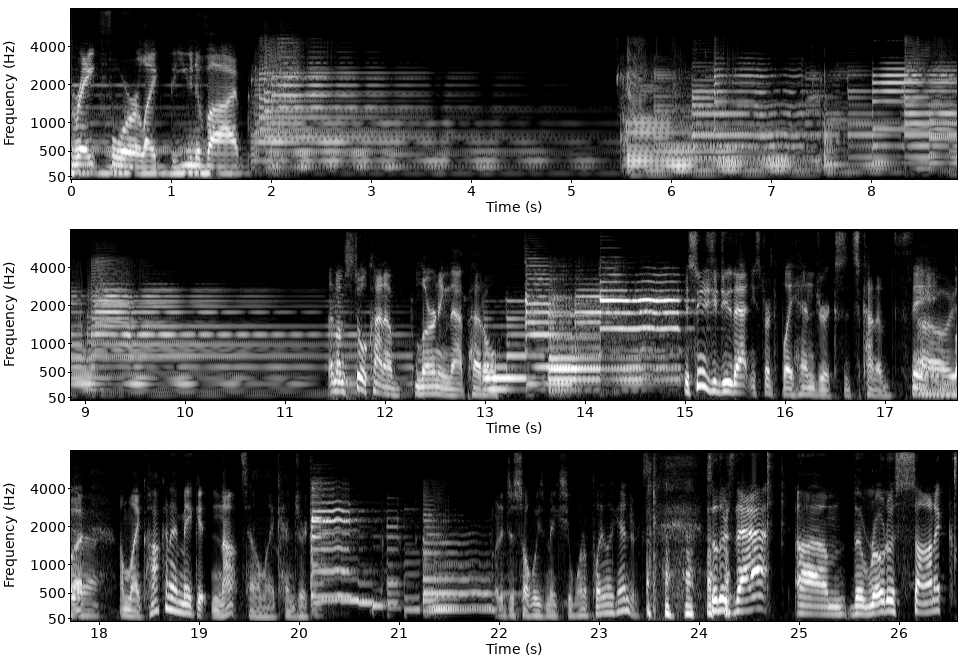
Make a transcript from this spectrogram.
Great for like the Univibe. And I'm still kind of learning that pedal. As soon as you do that and you start to play Hendrix, it's kind of thing. Oh, but yeah. I'm like, how can I make it not sound like Hendrix? But but it just always makes you want to play like Hendrix. so there's that. Um, the Rotosonic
